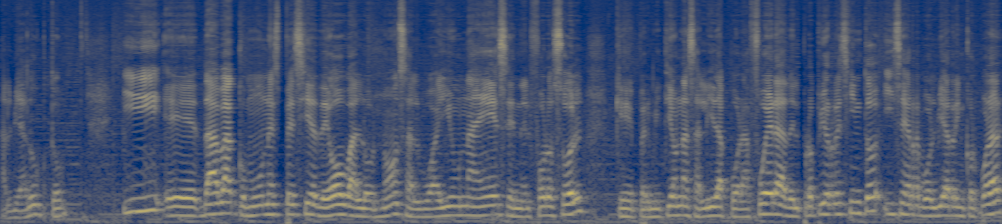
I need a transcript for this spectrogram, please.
al viaducto y eh, daba como una especie de óvalo, ¿no? Salvo ahí una S en el Foro Sol que permitía una salida por afuera del propio recinto y se volvía a reincorporar.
